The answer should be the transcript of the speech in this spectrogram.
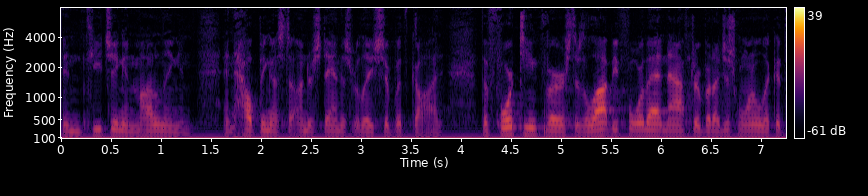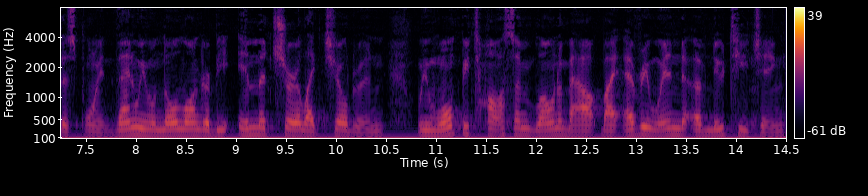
in teaching and modeling and and helping us to understand this relationship with God. The 14th verse, there's a lot before that and after, but I just want to look at this point. Then we will no longer be immature like children. We won't be tossed and blown about by every wind of new teaching.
